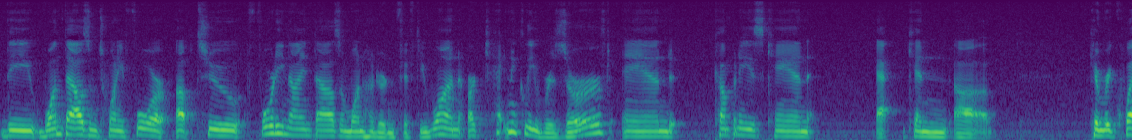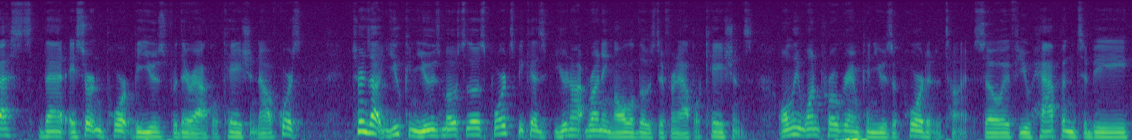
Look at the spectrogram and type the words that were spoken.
the 1024 up to 49,151 are technically reserved and companies can can uh, can request that a certain port be used for their application. Now, of course, turns out you can use most of those ports because you're not running all of those different applications. Only one program can use a port at a time. So if you happen to be,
